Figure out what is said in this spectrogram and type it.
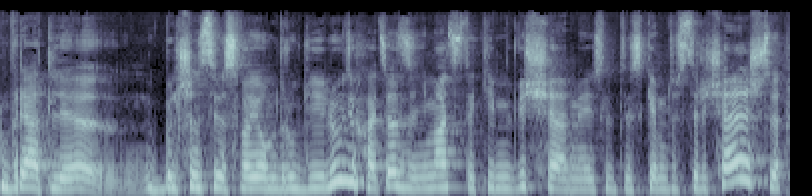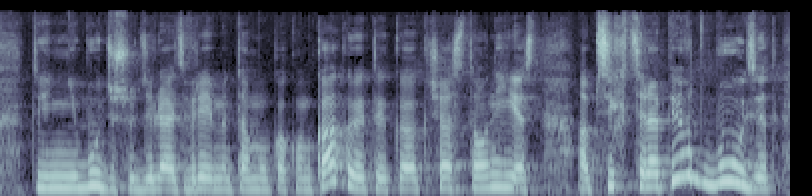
вряд ли в большинстве своем другие люди хотят заниматься такими вещами. Если ты с кем-то встречаешься, ты не будешь уделять время тому, как он какает и как часто он ест. А психотерапевт будет.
